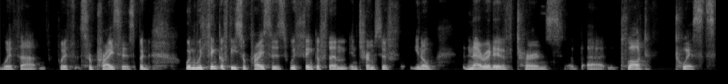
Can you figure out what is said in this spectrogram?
with uh, with surprises, but when we think of these surprises, we think of them in terms of you know narrative turns, uh, plot twists.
